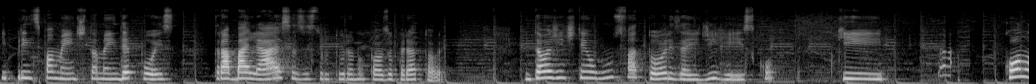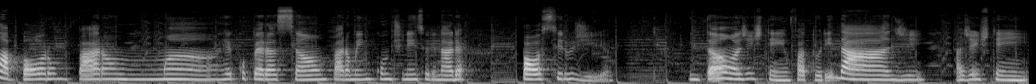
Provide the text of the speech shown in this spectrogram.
e principalmente também depois trabalhar essas estruturas no pós-operatório. Então, a gente tem alguns fatores aí de risco que colaboram para uma recuperação, para uma incontinência urinária pós-cirurgia. Então, a gente tem o fator idade, a gente tem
